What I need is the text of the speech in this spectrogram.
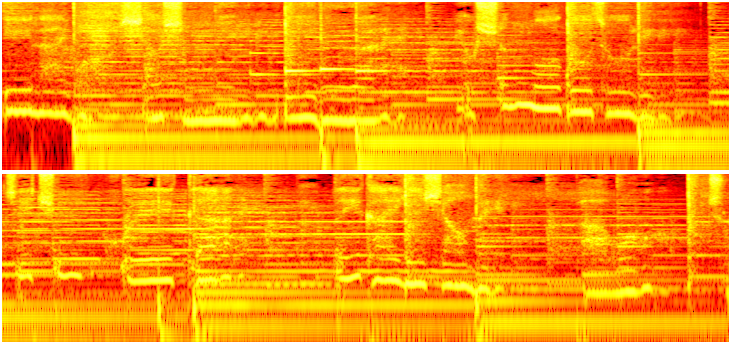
依赖，我小心翼翼的爱，有什么过错里几句悔改？你眉开眼笑没把我宠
